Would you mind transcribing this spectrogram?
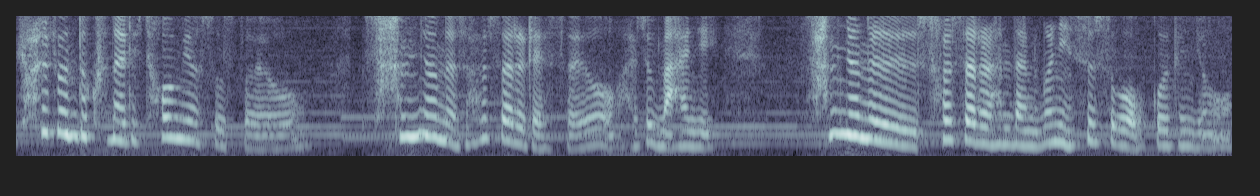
혈변도 그날이 처음이었었어요. 3년을 설사를 했어요. 아주 많이. 3년을 설사를 한다는 건 있을 수가 없거든요.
